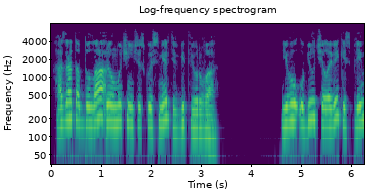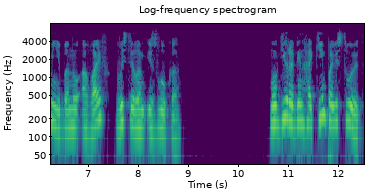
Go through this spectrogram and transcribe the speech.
Хазрат Абдулла был мученическую смерть в битве Урва. Его убил человек из племени Бану Авайф выстрелом из лука. Мугира бин Хаким повествует,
